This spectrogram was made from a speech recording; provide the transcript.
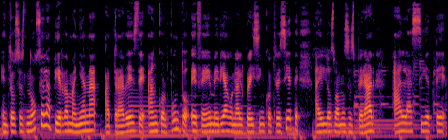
Entonces no se la pierda mañana a través de anchor.fm diagonal Grace 537. Ahí los vamos a esperar a las 7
